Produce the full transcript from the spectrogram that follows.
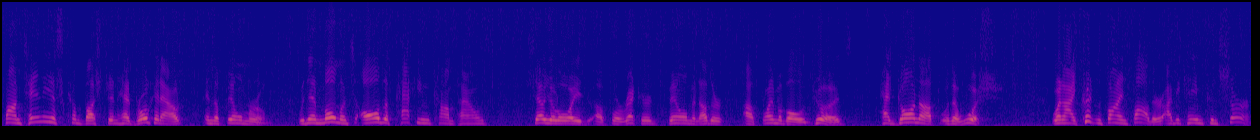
Spontaneous combustion had broken out in the film room. Within moments, all the packing compounds, celluloid uh, for records, film, and other uh, flammable goods, had gone up with a whoosh. When I couldn't find Father, I became concerned.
